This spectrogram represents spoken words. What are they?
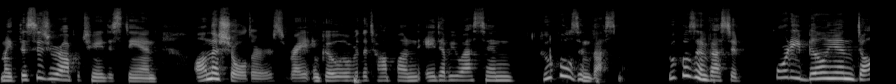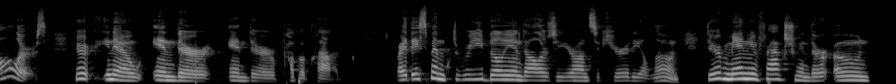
I'm like, this is your opportunity to stand on the shoulders, right, and go over the top on AWS and Google's investment. Google's invested forty billion dollars. You know in their in their public cloud. Right, they spend three billion dollars a year on security alone. They're manufacturing their own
